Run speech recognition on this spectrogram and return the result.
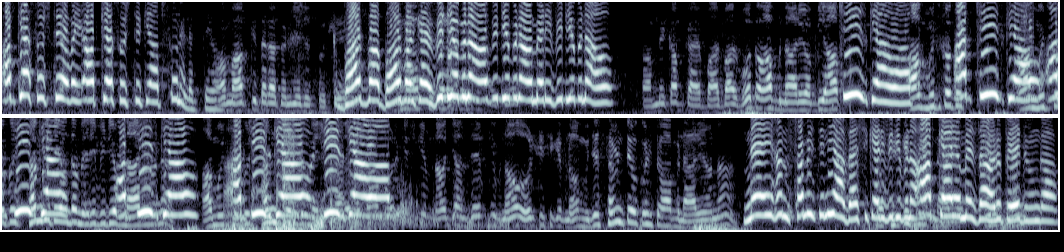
आप क्या सोचते हो भाई? आप क्या सोचते हो कि आप सोने लगते हो? हम आपकी तरह तो नहीं है जो सोचे। बार बार बार बार क्या वीडियो बनाओ वीडियो बनाओ मेरी वीडियो बनाओ। हमने कब कहा है? बार बार वो तो आप बना रहे हो अभी आप चीज़ क्या हो आप? आप मुझको आप चीज़ क्या हो? आप चीज़ क्या हो तो मेरी वीडियो आप बना रहे चीज़ क्या हो? आप चीज़ क्या हो? चीज़ क्या हो। आप? किसी की बनाओ जानदेव की बनाओ और किसी की बनाओ। मुझे समझते हो कुछ तो आप बना रहे हो ना? नहीं हम समझते नहीं आप वैसी कह रही तो वीडियो बनाओ आप कह रहे हो मैं हज़ार रुपए दूँगा।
